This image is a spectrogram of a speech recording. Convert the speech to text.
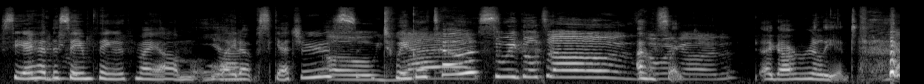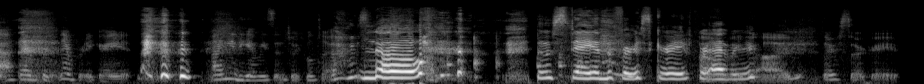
See, I It had the same thing with my um Yeah. light up Skechers. Oh, Twinkle yes, toes. Twinkle toes. I oh my like- god. I got really into. yeah, they're pretty, they're pretty great. I need to get me some twinkle toes. no, those stay in the first grade forever. Oh my god, they're so great.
